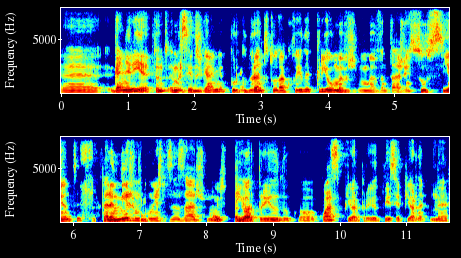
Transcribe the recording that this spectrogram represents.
uh, ganharia. Portanto, a Mercedes ganha porque durante toda a corrida criou uma, uma vantagem suficiente para, mesmo com estes azares, no pior período, ou quase pior período, podia ser pior na, na,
